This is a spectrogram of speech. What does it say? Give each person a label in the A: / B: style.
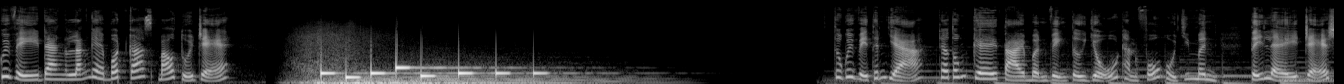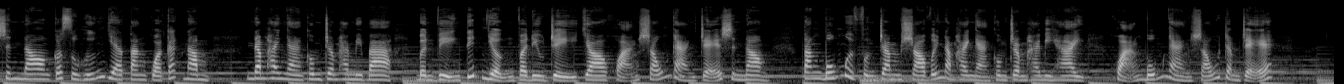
A: Quý vị đang lắng nghe podcast Báo Tuổi Trẻ. Thưa quý vị thính giả, theo thống kê tại bệnh viện Từ Dũ, thành phố Hồ Chí Minh, tỷ lệ trẻ sinh non có xu hướng gia tăng qua các năm. Năm 2023, bệnh viện tiếp nhận và điều trị cho khoảng 6.000 trẻ sinh non, tăng 40% so với năm 2022, khoảng 4.600 trẻ.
